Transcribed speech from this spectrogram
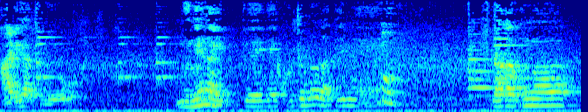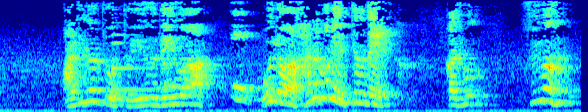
ありがとうよ。胸が一平で言葉が出ねえ。だからこの、ありがとうという礼は、おいらは腹から言ってるで。かしも、すいません。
